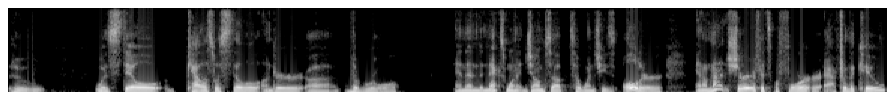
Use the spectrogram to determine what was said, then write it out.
who was still Calus was still under uh the rule. And then the next one it jumps up to when she's older, and I'm not sure if it's before or after the coup.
